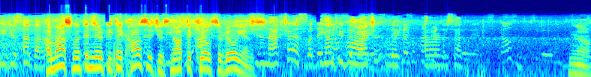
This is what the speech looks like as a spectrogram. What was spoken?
You just said that. Hamas went in there to take hostages, not to kill actress. civilians. She's an actress. But they Young killed people are civilians. actors. They Like, I don't understand. thousands of civilians. No.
